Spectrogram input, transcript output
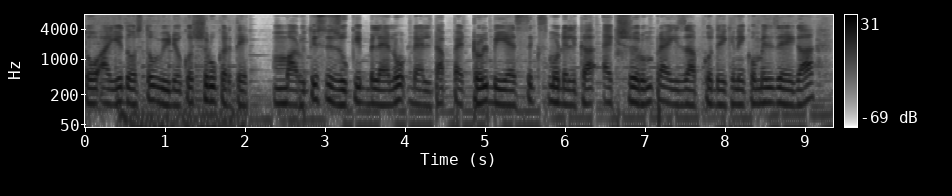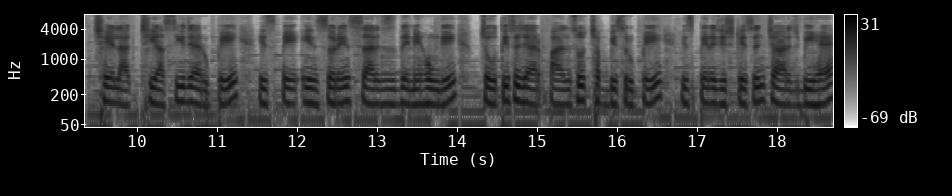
तो आइए दोस्तों वीडियो को शुरू करते हैं। Maruti Suzuki Baleno Delta petrol B S six model का एक्स शोरूम प्राइस आपको देखने को मिल जाएगा। छः लाख छियासी हज़ार रुपये इस पे इंश्योरेंस चार्ज देने होंगे। चौंतीस हज़ार पाँच सौ छब्बीस रुपये इस पे रजिस्ट्रेशन चार्ज भी है।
